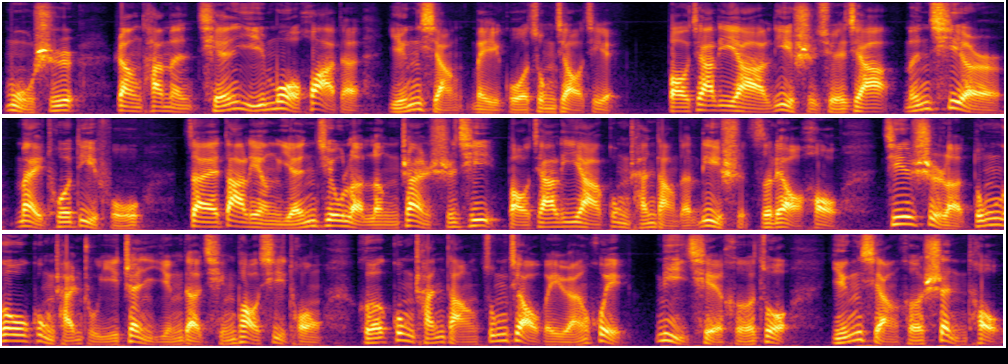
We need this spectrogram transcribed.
牧师，让他们潜移默化地影响美国宗教界。保加利亚历史学家门切尔·麦托蒂夫在大量研究了冷战时期保加利亚共产党的历史资料后，揭示了东欧共产主义阵营的情报系统和共产党宗教委员会密切合作。影响和渗透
